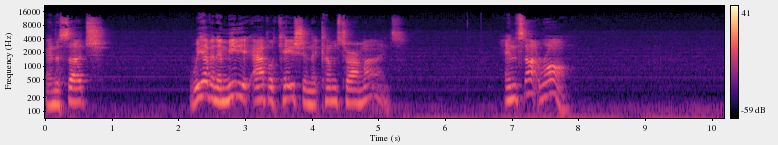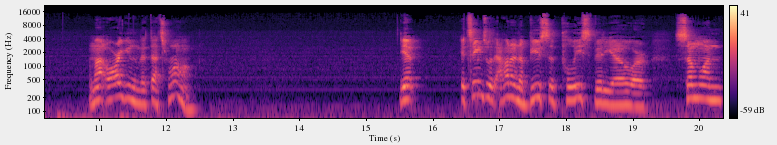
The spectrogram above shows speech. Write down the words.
and the such, we have an immediate application that comes to our minds. And it's not wrong. I'm not arguing that that's wrong. Yet, it seems without an abusive police video or someone,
